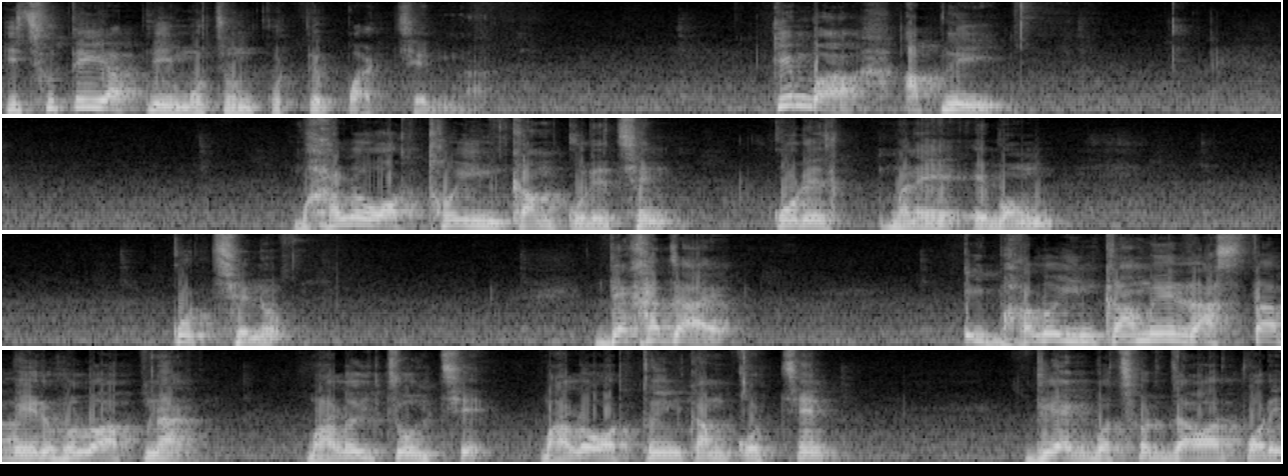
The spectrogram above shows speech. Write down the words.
কিছুতেই আপনি মোচন করতে পারছেন না। কিংবা আপনি ভালো অর্থ ইনকাম করেছেন, করে মানে এবং করছেনও। দেখা যায়, এই ভালো ইনকামের রাস্তা বের হলো আপনার। ভালোই চলছে, ভালো অর্থ ইনকাম করছেন। দু এক বছর যাওয়ার পরে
